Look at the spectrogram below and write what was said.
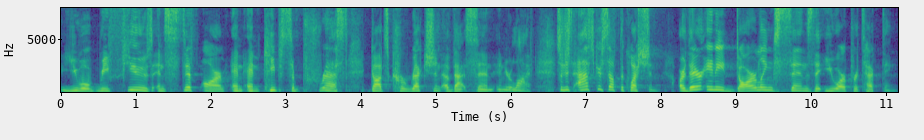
you will refuse and stiff arm and, and keep suppressed God's correction of that sin in your life. So just ask yourself the question Are there any darling sins that you are protecting?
